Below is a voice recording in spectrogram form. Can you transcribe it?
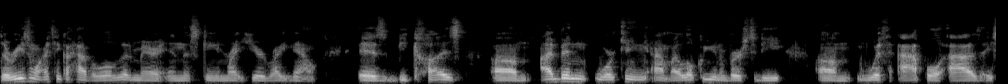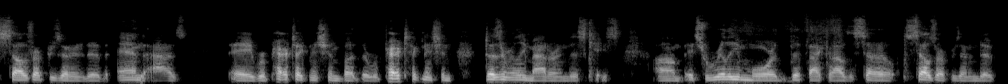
The reason why I think I have a little bit of merit in this game right here, right now, is because um, I've been working at my local university um, with Apple as a sales representative and as a repair technician, but the repair technician doesn't really matter in this case. Um, it's really more the fact that I was a sales representative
